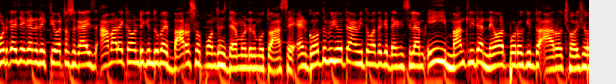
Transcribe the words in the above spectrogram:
মোট গাইজ এখানে দেখতে পাচ্ছ গাইজ আমার অ্যাকাউন্টে কিন্তু ভাই বারোশো পঞ্চাশ ডায়মন্ডের মতো আছে। এন্ড গত ভিডিওতে আমি তোমাদেরকে দেখেছিলাম, এই মান্থলিটা নেওয়ার পরও কিন্তু আরও ছয়শো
